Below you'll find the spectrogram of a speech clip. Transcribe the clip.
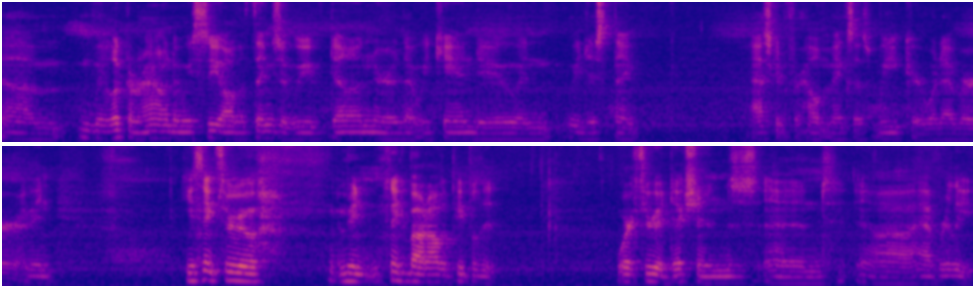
um, we look around and we see all the things that we've done or that we can do and we just think asking for help makes us weak or whatever. I mean, you think through, I mean, think about all the people that work through addictions and uh, have really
